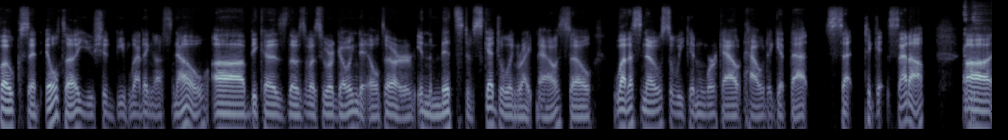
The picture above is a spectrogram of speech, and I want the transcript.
folks at ILTA, you should be letting us know uh, because those of us who are going to ILTA are in the midst of scheduling right now. So let us know so we can work out how to get that set to get set up. Uh,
